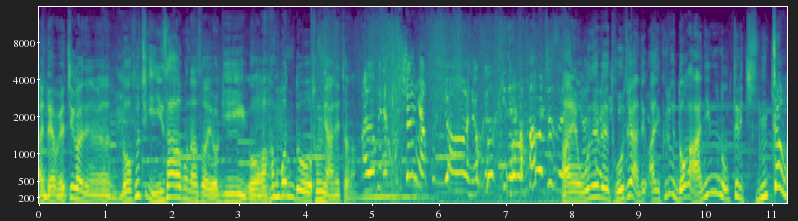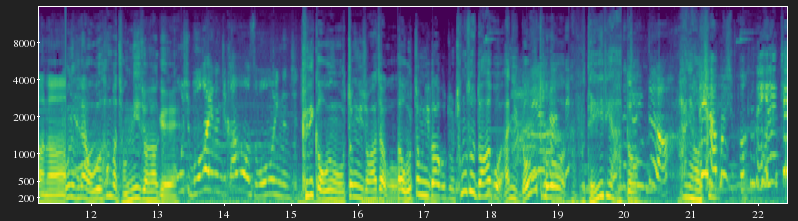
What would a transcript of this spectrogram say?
아니 내가 왜 찍어야 되냐면 너 솔직히 이사하고 나서 여기 이거 한 번도 정리 안 했잖아. 아 여기 그냥 쿠션이야 쿠션 여기 여기 내가 파묻혔어 아니 오늘은 도저히 안 돼. 아니 그리고 너가 안 입는 옷들이 진짜 많아. 오늘 그냥 옷 한번 정리 좀 하게. 옷이 뭐가 있는지 까먹었어 뭐뭐 있는지 그니까 오늘 옷 정리 좀 하자고. 나 옷 정리도 하고 좀 청소도 하고. 아니 너무 더러워. 아, 뭐 내일이야 근데 또. 좀 힘들어 아니야 내일 어차피. 하고 싶어 근데 이랬죠?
